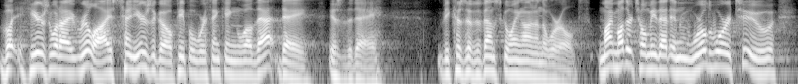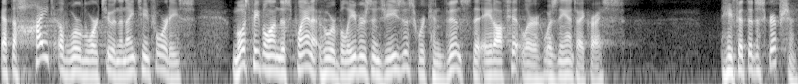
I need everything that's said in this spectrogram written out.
But here's what I realized 10 years ago people were thinking, well, that day is the day because of events going on in the world. My mother told me that in World War II, at the height of World War II in the 1940s, most people on this planet who were believers in Jesus were convinced that Adolf Hitler was the Antichrist. He fit the description.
